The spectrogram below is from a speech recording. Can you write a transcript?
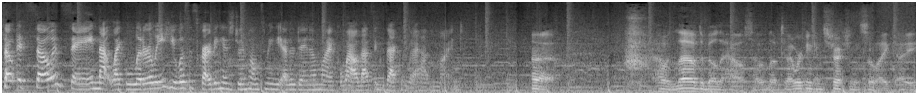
So it's so insane that like literally he was describing his dream home to me the other day and I'm like, wow, that's exactly what I have in mind. Uh, I would love to build a house. I would love to. I work in construction, so like I,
